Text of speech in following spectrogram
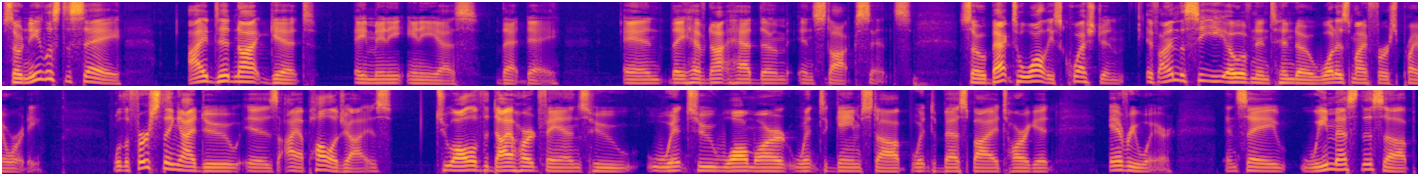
So needless to say, I did not get a mini NES that day, and they have not had them in stock since. So, back to Wally's question if I'm the CEO of Nintendo, what is my first priority? Well, the first thing I do is I apologize to all of the diehard fans who went to Walmart, went to GameStop, went to Best Buy, Target, everywhere, and say, We messed this up.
